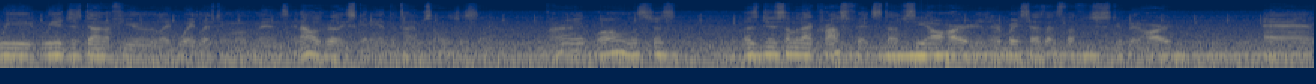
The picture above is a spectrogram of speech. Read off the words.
we we had just done a few like weightlifting movements and I was really skinny at the time so I was just like all right well let's just let's do some of that CrossFit stuff see how hard it is. Everybody says that stuff is stupid hard and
